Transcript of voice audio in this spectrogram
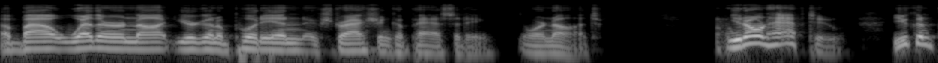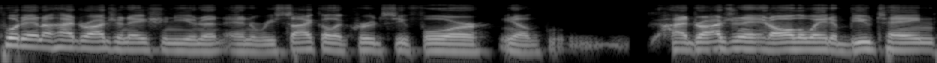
about whether or not you're going to put in extraction capacity or not. You don't have to. You can put in a hydrogenation unit and recycle a crude C4, you know, hydrogenate all the way to butane,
